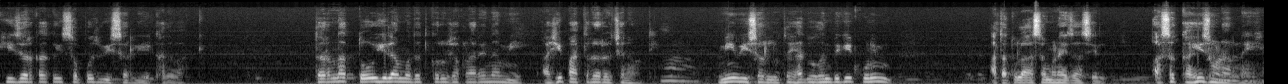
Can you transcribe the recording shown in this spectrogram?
ही जर का काही सपोज विसरली एखादं वाक्य तर ना तो हिला मदत करू शकणार आहे ना मी अशी पात्र रचना होती. मी विसरलो तर ह्या दोघांपैकी कोणी आता तुला असं म्हणायचं असेल असं काहीच होणार नाही.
